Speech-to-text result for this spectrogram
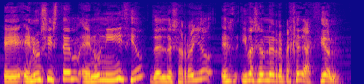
Eh, en un sistema, en un inicio del desarrollo, es- iba a ser un RPG de acción.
